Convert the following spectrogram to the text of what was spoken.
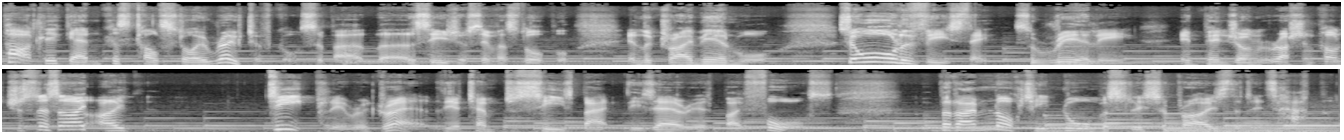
Partly again because Tolstoy wrote, of course, about the siege of Sevastopol in the Crimean War. So all of these things really impinge on Russian consciousness, and I, I deeply regret the attempt to seize back these areas by force, but I'm not enormously surprised that it's happened.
